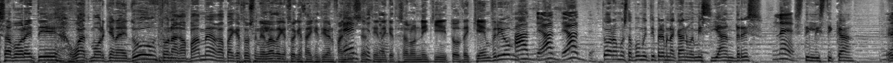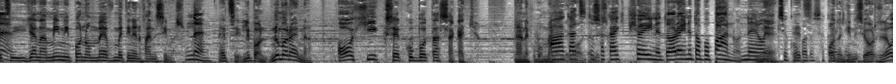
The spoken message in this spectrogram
True. Τζακ Σαβορέτη, What More Can I Do; Τον αγαπάμε, αγαπάει και αυτός στην Ελλάδα, γι' αυτό και θα έχει δύο εμφανίσεις σε Έρχεται. Αθήνα και Θεσσαλονίκη το Δεκέμβριο. Άντε, άντε, άντε. Τώρα όμως θα πούμε τι πρέπει να κάνουμε εμείς οι άντρες Ναι. στιλιστικά. Ναι. Έτσι, για να μην υπονομεύουμε την εμφάνισή μας. Ναι. Έτσι, λοιπόν, νούμερο ένα. Όχι ξεκούμποτα σακάκια. Να είναι κουμπωμένα. Α, λίγο κάτσε το όταν είσαι. σακάκι. Ποιο είναι τώρα, είναι το από πάνω. Ναι, όχι ξεκούπα έτσι. το σακάκι. Όταν κινείσαι όρθιο. Α,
